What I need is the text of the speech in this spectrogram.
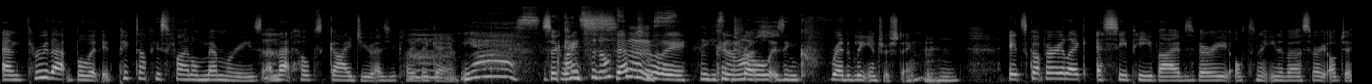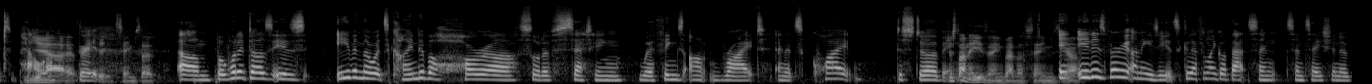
And through that bullet, it picked up his final memories, and that helps guide you as you play the game. Yes. So Great synopsis. conceptually, Thank you so Control much. is incredibly interesting. Mm-hmm. It's got very like SCP vibes, very alternate universe, very objects of power. Yeah, it, Great. it seems that. Um, but what it does is, even though it's kind of a horror sort of setting where things aren't right and it's quite disturbing, Just uneasing by the seams, it, yeah. it is very uneasy. It's definitely got that sen- sensation of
